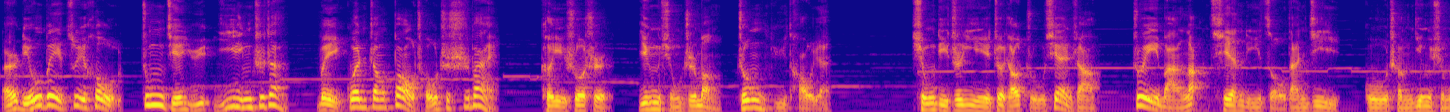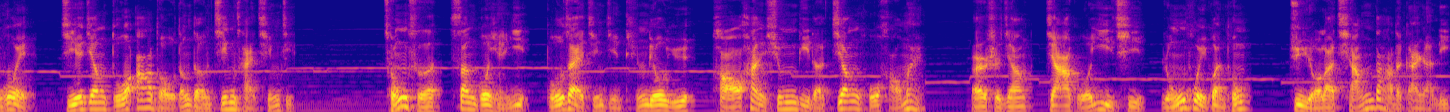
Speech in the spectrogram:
而刘备最后终结于夷陵之战，为关张报仇之失败。可以说是英雄之梦终于桃园，兄弟之义这条主线上缀满了千里走单骑、古城英雄会、截江夺阿斗等等精彩情节。从此，《三国演义》不再仅仅停留于好汉兄弟的江湖豪迈，而是将家国义气融会贯通，具有了强大的感染力。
